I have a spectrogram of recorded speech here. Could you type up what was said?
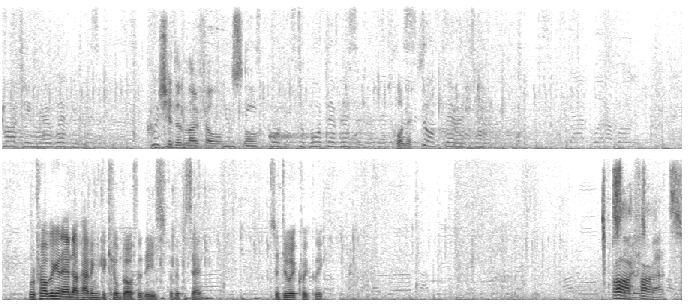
charging their weapons. Quickly, Shit, the low fel lord use slow. these portals to board their vessel. Four next. Stop their attack. We're probably gonna end up having to kill both of these for the percent. So do it quickly. Slow Ah, fuck. bats.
